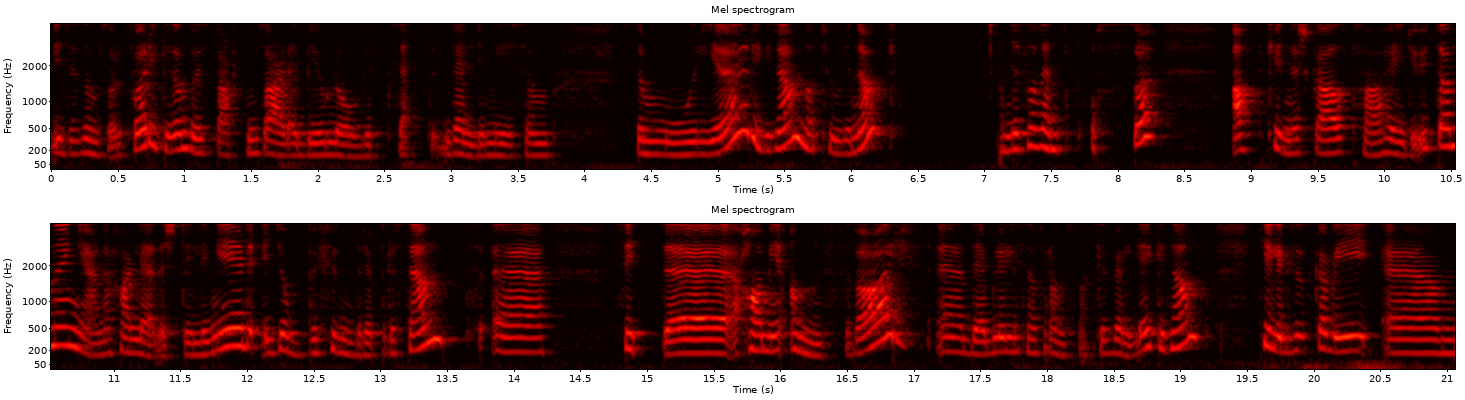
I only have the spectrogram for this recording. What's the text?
vises omsorg for. ikke sant? Og i starten så er det biologisk sett veldig mye som, som mor gjør, ikke sant? naturlig nok. Det forventes også at kvinner skal ta høyere utdanning, gjerne ha lederstillinger, jobbe 100 eh, sitte Ha mye ansvar. Eh, det blir liksom framsnakket veldig, ikke sant? I tillegg så skal vi eh,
